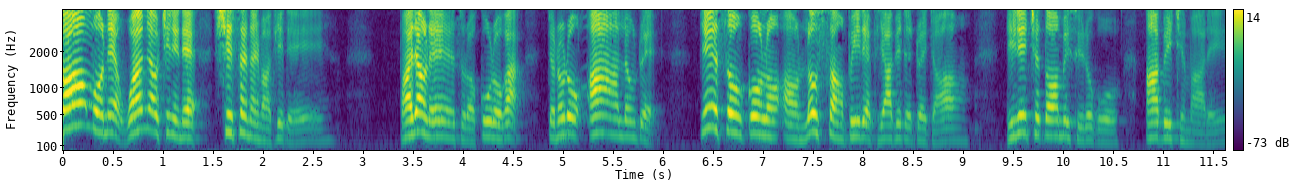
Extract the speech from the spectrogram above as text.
ကောင်းမွန်တဲ့ဝမ်းမြောက်ခြင်းတွေနဲ့ရှေ့ဆက်နိုင်မှာဖြစ်တယ်။ဘာကြောင့်လဲဆိုတော့ကိုတော်ကကျွန်တော်တို့အားလုံးအတွက်ပြည့်စုံကုန်လွန်အောင်လှုပ်ဆောင်ပေးတဲ့ဘုရားဖြစ်တဲ့အတွက်ကြောင့်ဒီနေ့ချစ်တော်မိတ်ဆွေတို့ကိုအားပေးခြင်းပါတယ်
